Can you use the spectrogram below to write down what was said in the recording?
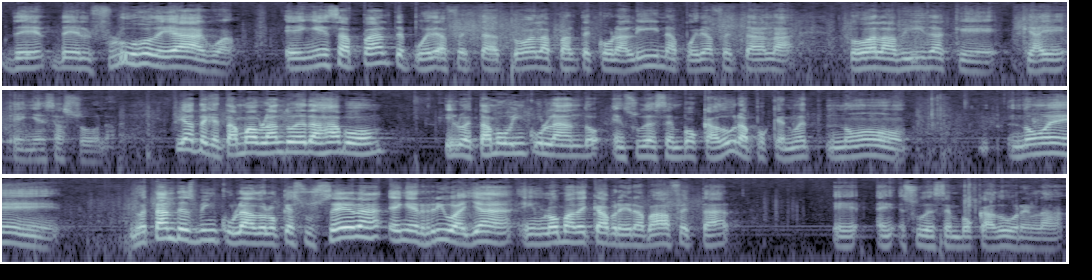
del flujo de agua en esa parte puede afectar toda la parte coralina, puede afectar toda la vida que, hay en esa zona. Fíjate que estamos hablando de Dajabón y lo estamos vinculando en su desembocadura porque no es, no, no es, no es tan desvinculado. Lo que suceda en el río allá, en Loma de Cabrera, va a afectar eh, en su desembocadura en la,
